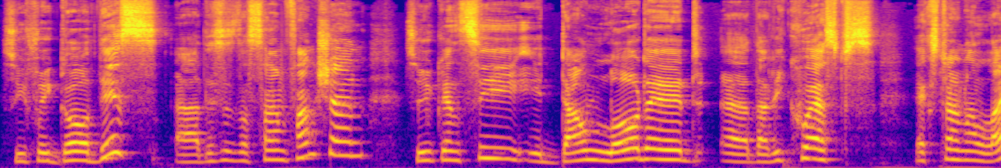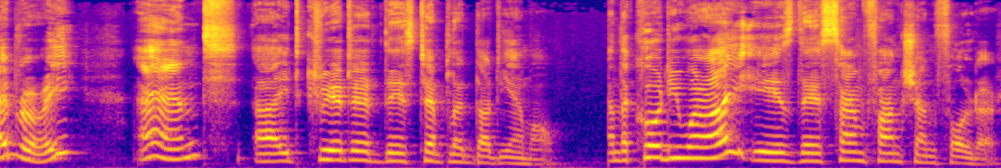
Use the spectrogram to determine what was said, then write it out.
So if we go this, uh, this is the SAM function. So you can see it downloaded uh, the requests external library and uh, it created this template.yaml. And the code URI is the SAM function folder.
